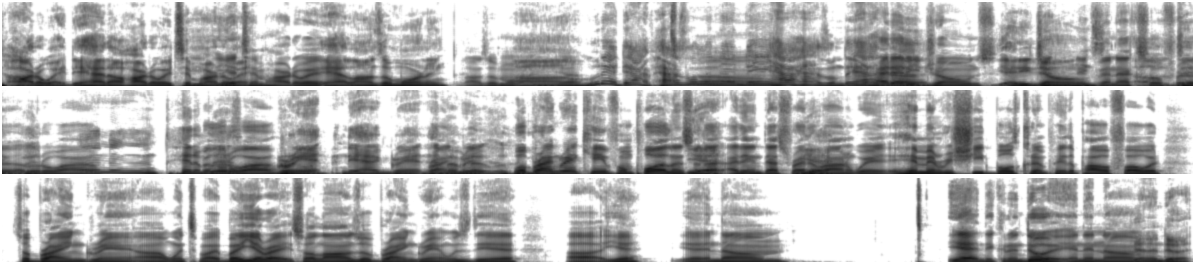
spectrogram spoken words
Hardaway. They had uh, Hardaway, Tim Hardaway. Yeah, Tim Hardaway. They had Lonzo Mourning. Lonzo Mourning. Uh, yeah. Who did they have? Haslem in there? They had Haslem. They, They had, had uh, Eddie Jones. Eddie Jones, Nick Van Exel uh, for Dick- a little while. Hit him For a little while. Grant. They had Grant. Brian Grant. Well, Brian Grant came from Portland, so Yeah. that, I think that's right Yeah. around where him and Rasheed both couldn't play the power forward. So Brian Grant uh, went to my. But you're right. So Alonzo, Brian Grant was there. Uh, yeah, yeah, and um, yeah, and they couldn't do it. And then um, couldn't do it.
